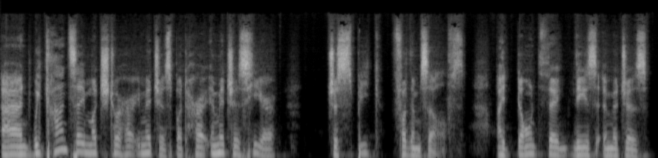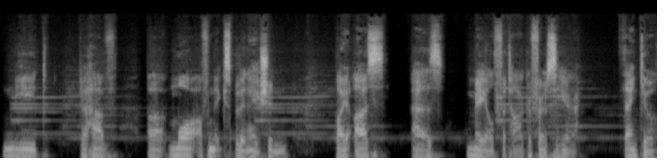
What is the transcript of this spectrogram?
And we can't say much to her images, but her images here just speak for themselves. I don't think these images need to have uh, more of an explanation by us as male photographers here. Thank you.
